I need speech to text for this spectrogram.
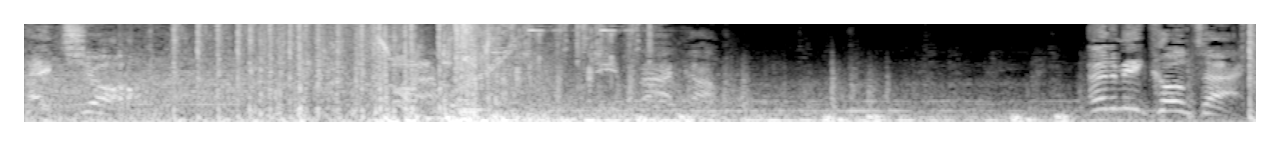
Headshot! Need backup! Enemy contact!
